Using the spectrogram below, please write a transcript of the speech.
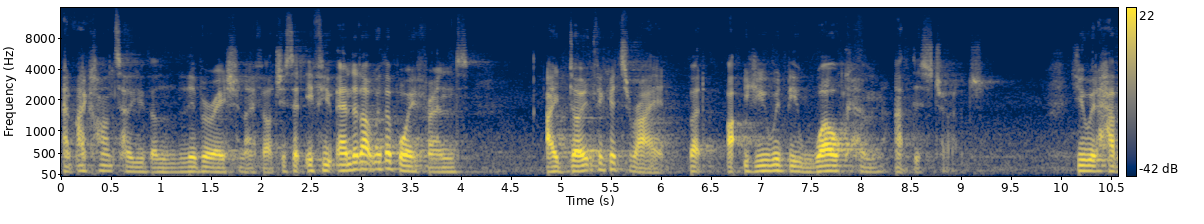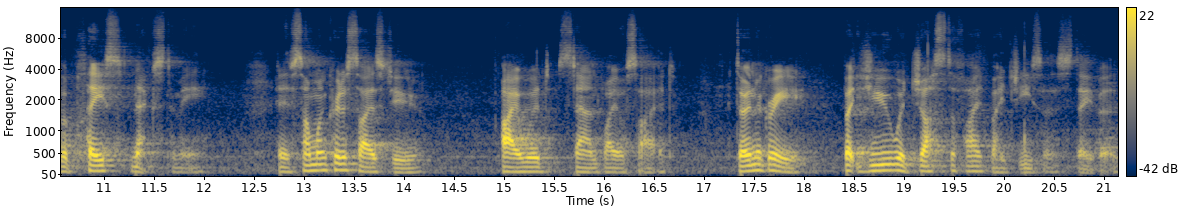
And I can't tell you the liberation I felt. She said, if you ended up with a boyfriend, I don't think it's right, but uh, you would be welcome at this church. You would have a place next to me. And if someone criticized you, I would stand by your side. I don't agree, but you were justified by Jesus, David.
